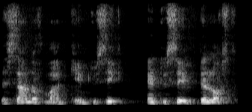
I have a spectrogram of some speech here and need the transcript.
The Son of Man came to seek and to save the lost.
